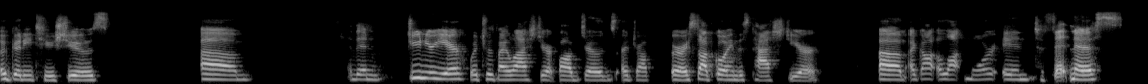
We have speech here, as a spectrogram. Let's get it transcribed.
a goody two shoes. Um and then junior year which was my last year at bob jones i dropped or i stopped going this past year. Um, i got a lot more into fitness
